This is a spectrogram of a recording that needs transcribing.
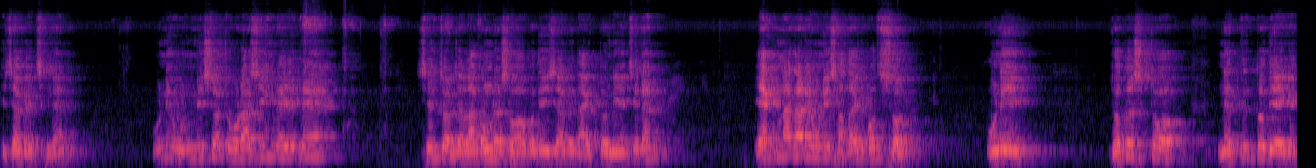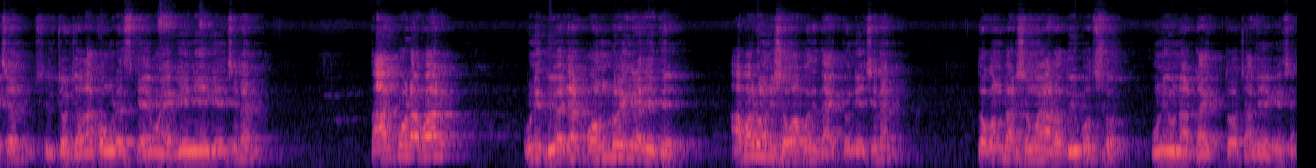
হিসাবে ছিলেন। উনি উনিশশো চৌরাশি ইংরেজিতে শিলচর জেলা কংগ্রেস সভাপতি হিসাবে দায়িত্ব নিয়েছিলেন। এক নাগারে উনি সাতাইশ বৎসর উনি যথেষ্ট নেতৃত্ব দিয়ে গেছেন শিলচর জেলা কংগ্রেসকে এবং এগিয়ে নিয়ে গিয়েছিলেন। তারপর আবার উনি দুই হাজার পনেরো ইংরেজিতে আবারও উনি সভাপতি দায়িত্ব নিয়েছিলেন। তখনকার সময় আরও দুই বৎসর উনি ওনার দায়িত্ব চালিয়ে গেছেন।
